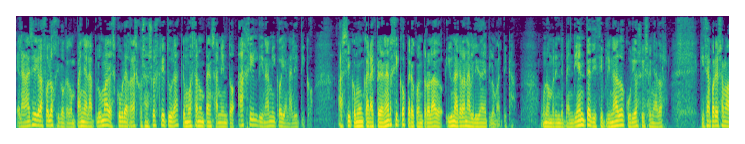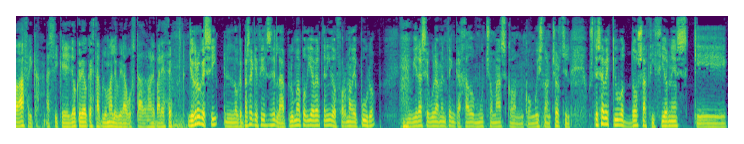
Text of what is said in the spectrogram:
El análisis grafológico que acompaña a la pluma descubre rasgos en su escritura que muestran un pensamiento ágil, dinámico y analítico, así como un carácter enérgico pero controlado y una gran habilidad diplomática. Un hombre independiente, disciplinado, curioso y soñador. Quizá por eso amaba África, así que yo creo que esta pluma le hubiera gustado, ¿no le parece? Yo creo que sí. Lo que pasa es que, fíjese, la pluma podía haber tenido forma de puro y hubiera seguramente encajado mucho más con, con Winston Churchill. Usted sabe que hubo dos aficiones que,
